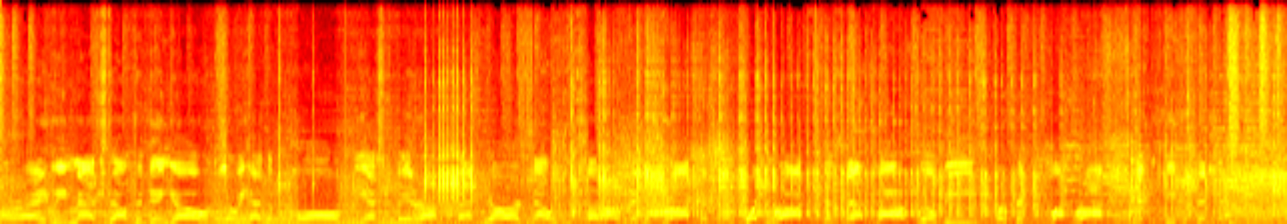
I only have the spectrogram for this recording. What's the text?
All right, we maxed out the dingo, so we had to pull the excavator out of the backyard. Now we can set our biggest rock. That's an important rock because that top will be perfect butt rock to sit and feed the fish at.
